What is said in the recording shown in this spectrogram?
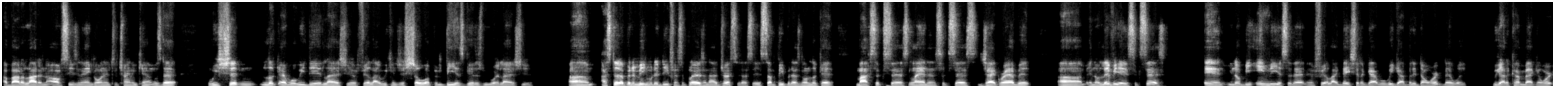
about a lot in the offseason and going into training camp was that we shouldn't look at what we did last year and feel like we can just show up and be as good as we were last year. Um, I stood up in a meeting with the defensive players and I addressed it. I said, some people that's going to look at my success, Landon's success, Jack Rabbit, um, and Olivier's success, and you know, be envious of that and feel like they should have got what we got, but it don't work that way. We got to come back and work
